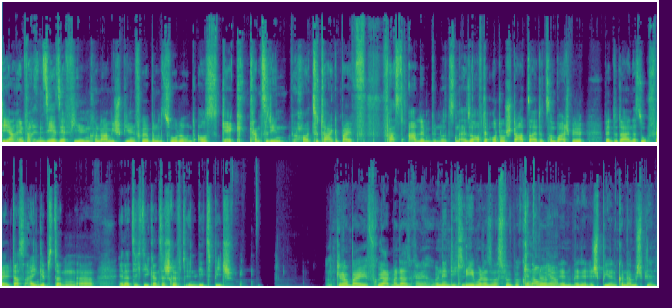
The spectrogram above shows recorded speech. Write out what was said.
der einfach in sehr, sehr vielen Konami-Spielen früher benutzt wurde und aus Gag kannst du den heutzutage bei fast allem benutzen. Also auf der Otto-Startseite zum Beispiel, wenn du da in das Suchfeld das eingibst, dann äh, ändert sich die ganze Schrift in Lead Speech. Genau, bei früher hat man da keine unendlich Leben oder sowas für bekommen. Genau, ne? ja. in, in, in Spielen, Konami-Spielen.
